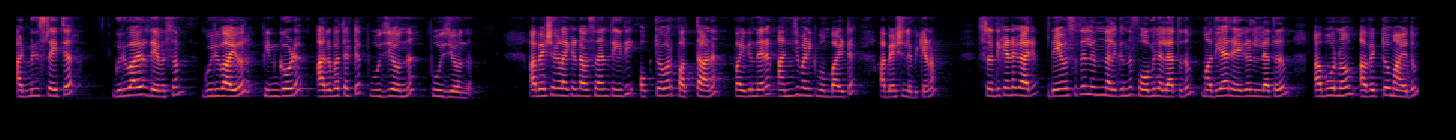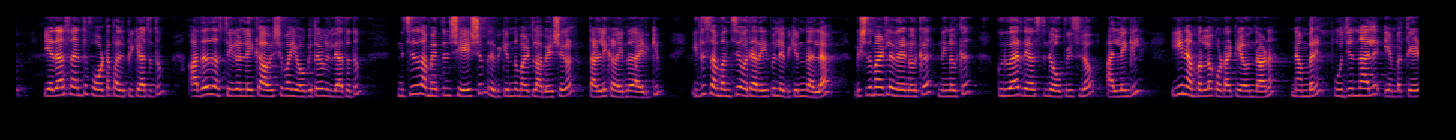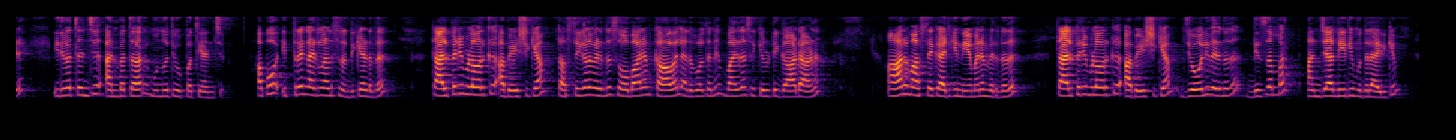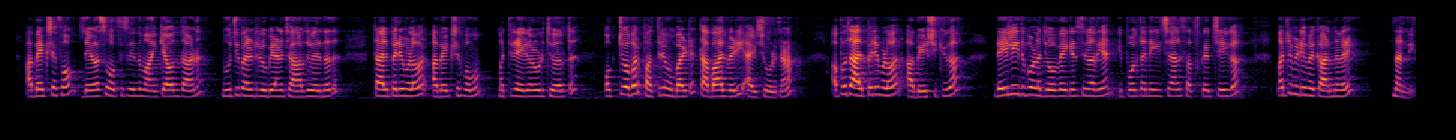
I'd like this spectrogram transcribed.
administrator Guruvayur Devaswom Guruvayur pin code അറുപത്തെട്ട് പൂജ്യം ഒന്ന് പൂജ്യം ഒന്ന്. അപേക്ഷകൾ അയക്കേണ്ട അവസാന തീയതി ഒക്ടോബർ പത്താണ്. വൈകുന്നേരം അഞ്ച് മണിക്ക് മുമ്പായിട്ട് അപേക്ഷ ലഭിക്കണം. ശ്രദ്ധിക്കേണ്ട കാര്യം ദേവസ്വത്തിൽ നിന്ന് നൽകുന്ന ഫോമിലല്ലാത്തതും മതിയായ രേഖകളില്ലാത്തതും അപൂർണവും അവ്യക്തവുമായതും യഥാസ്ഥാനത്ത് ഫോട്ടോ പതിപ്പിക്കാത്തതും അതത് തസ്തികകളിലേക്ക് ആവശ്യമായ യോഗ്യതകളില്ലാത്തതും നിശ്ചിത സമയത്തിന് ശേഷം ലഭിക്കുന്നതുമായിട്ടുള്ള അപേക്ഷകൾ തള്ളിക്കളയുന്നതായിരിക്കും. ഇത് സംബന്ധിച്ച് ഒരു അറിയിപ്പ് ലഭിക്കുന്നതല്ല. വിശദമായിട്ടുള്ള വിവരങ്ങൾക്ക് നിങ്ങൾക്ക് ഗുരുവായൂർ ദേവസ്വത്തിന്റെ ഓഫീസിലോ അല്ലെങ്കിൽ ഈ നമ്പറിലോ കോൺടാക്ട് ചെയ്യാവുന്നതാണ്. നമ്പർ പൂജ്യം നാല് എൺപത്തേഴ് ഇരുപത്തഞ്ച് അൻപത്താറ് മുന്നൂറ്റി മുപ്പത്തി അഞ്ച് അപ്പോൾ ഇത്രയും കാര്യങ്ങളാണ് ശ്രദ്ധിക്കേണ്ടത്. താല്പര്യമുള്ളവർക്ക് അപേക്ഷിക്കാം. തസ്തികൾ വരുന്നത് സോപാനം കാവൽ അതുപോലെ തന്നെ വനിതാ സെക്യൂരിറ്റി ഗാർഡാണ് ആറ് മാസത്തേക്കായിരിക്കും നിയമനം വരുന്നത്. താല്പര്യമുള്ളവർക്ക് അപേക്ഷിക്കാം. ജോലി വരുന്നത് ഡിസംബർ അഞ്ചാം തീയതി മുതലായിരിക്കും. അപേക്ഷ ഫോം ദേവസ്വം ഓഫീസിൽ നിന്ന് വാങ്ങിക്കാവുന്നതാണ്. നൂറ്റി പതിനെട്ട് രൂപയാണ് ചാർജ് വരുന്നത്. താല്പര്യമുള്ളവർ അപേക്ഷ ഫോമും മറ്റ് രേഖകളോട് ചേർത്ത് ഒക്ടോബർ പത്തിന് മുമ്പായിട്ട് തപാൽ വഴി അയച്ചു കൊടുക്കണം. അപ്പോൾ താല്പര്യമുള്ളവർ അപേക്ഷിക്കുക. ഡെയിലി ഇതുപോലുള്ള ജോബ് വേക്കൻസികൾ അറിയാൻ ഇപ്പോൾ തന്നെ ഈ ചാനൽ സബ്സ്ക്രൈബ് ചെയ്യുക. മറ്റു വീഡിയോയുമായി കാണുന്നവരെ നന്ദി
